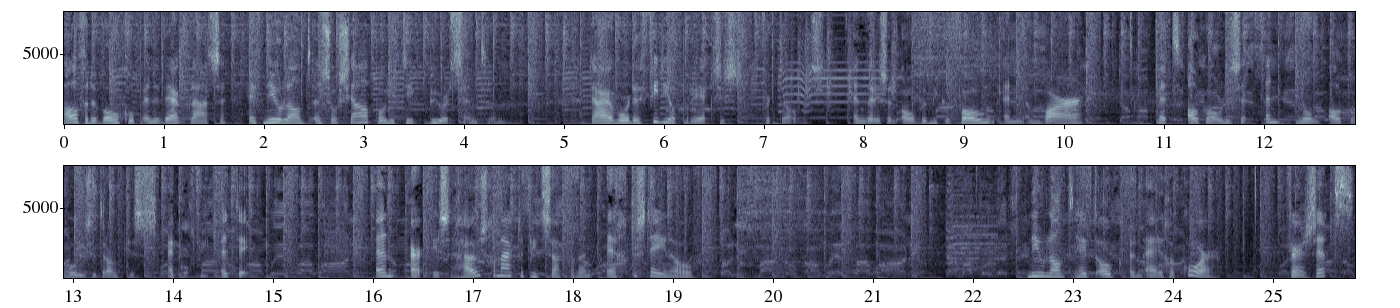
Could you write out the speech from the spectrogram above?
Behalve de woongroep en de werkplaatsen heeft Nieuwland een sociaal-politiek buurtcentrum. Daar worden videoprojecties vertoond. En er is een open microfoon en een bar met alcoholische en non-alcoholische drankjes en koffie en thee. En er is huisgemaakte pizza van een echte steenoven. Nieuwland heeft ook een eigen koor. Verzet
